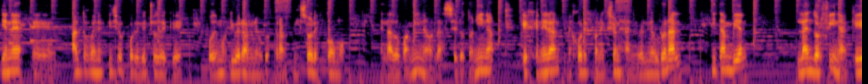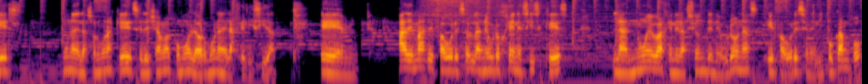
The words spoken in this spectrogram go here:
tiene eh, altos beneficios por el hecho de que podemos liberar neurotransmisores como la dopamina o la serotonina, que generan mejores conexiones a nivel neuronal, y también la endorfina, que es una de las hormonas que se le llama como la hormona de la felicidad. Em, además de favorecer la neurogénesis, que es la nueva generación de neuronas que favorecen el hipocampo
